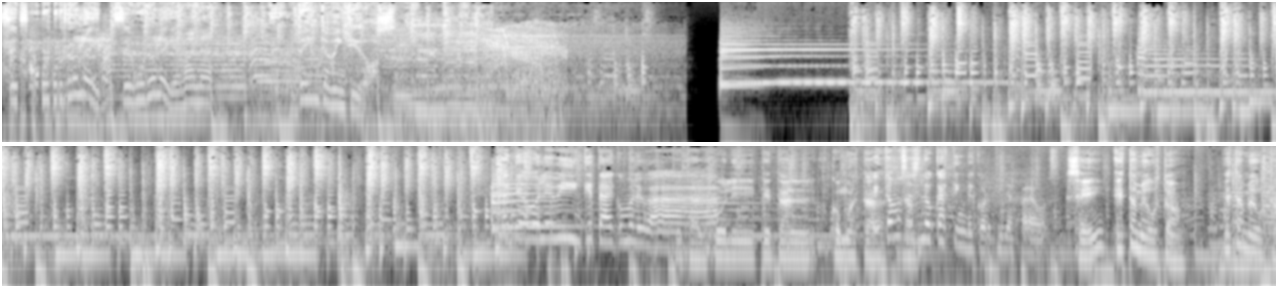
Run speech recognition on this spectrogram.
Seguro la, Seguro la Habana 2022. Santiago Levín, ¿qué tal? ¿Cómo le va? ¿Qué tal, Juli? ¿Qué tal? ¿Cómo estás? Estamos haciendo casting de cortinas para vos. Sí, esta me gustó. Esta me gustó.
